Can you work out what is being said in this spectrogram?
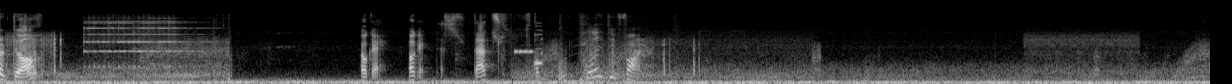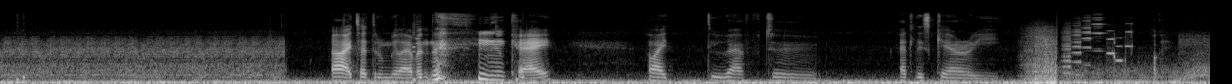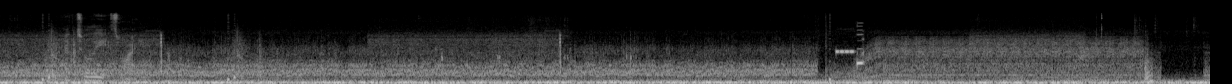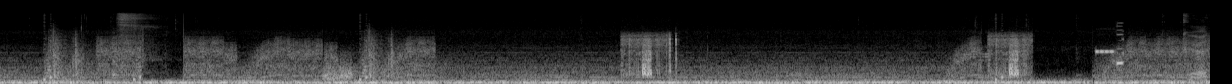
Okay, okay, that's that's completely fine. Ah, it's at room 11. okay. Oh, I do have to at least carry... Okay. Actually, it's fine. Good.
